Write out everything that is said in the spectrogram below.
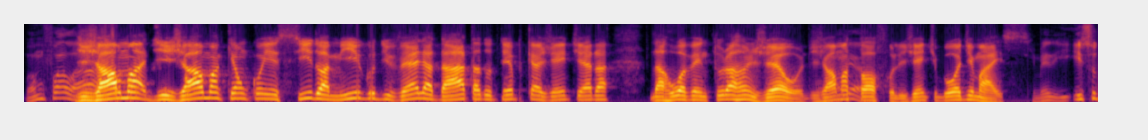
Vamos falar. Djalma, Djalma, que é um conhecido amigo de velha data do tempo que a gente era da Rua Ventura Rangel, Djalma Olha. Toffoli, gente boa demais. Isso,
